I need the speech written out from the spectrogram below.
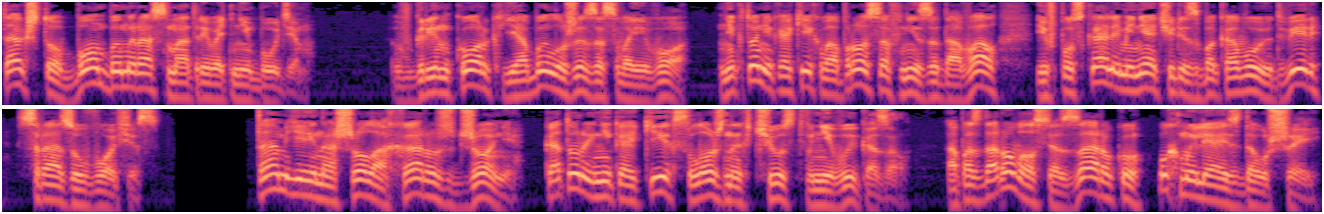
Так что бомбы мы рассматривать не будем. В Гринкорг я был уже за своего. Никто никаких вопросов не задавал и впускали меня через боковую дверь сразу в офис. Там я и нашел Ахару с Джонни, который никаких сложных чувств не выказал а поздоровался за руку, ухмыляясь до ушей.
